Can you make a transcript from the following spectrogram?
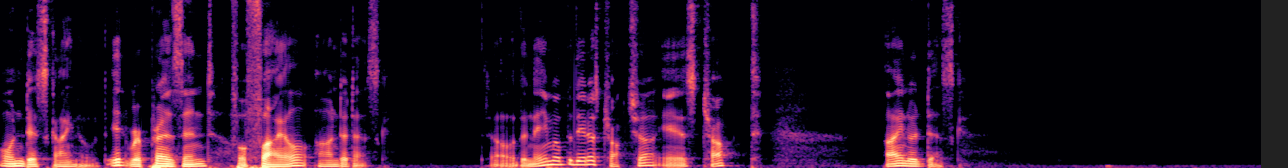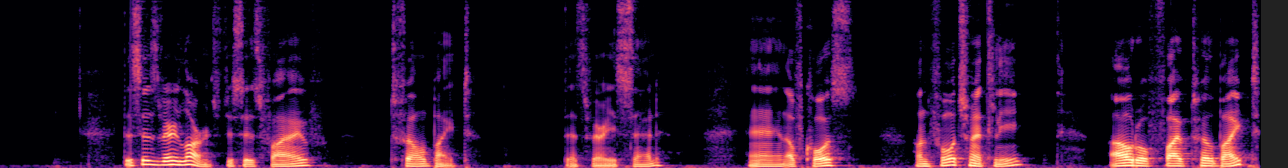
on-disk inode. It represents a file on the disk. So the name of the data structure is struct inode disk. This is very large. This is 512 byte. That's very sad. And of course, unfortunately, out of 512 byte,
